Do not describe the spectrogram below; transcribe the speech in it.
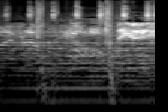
Niggas in love.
